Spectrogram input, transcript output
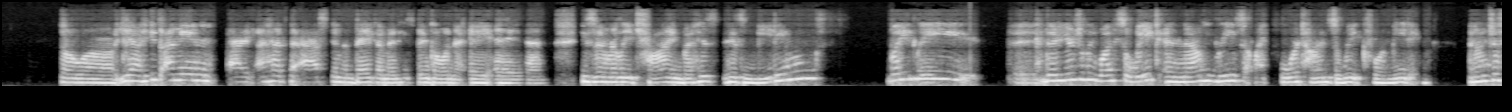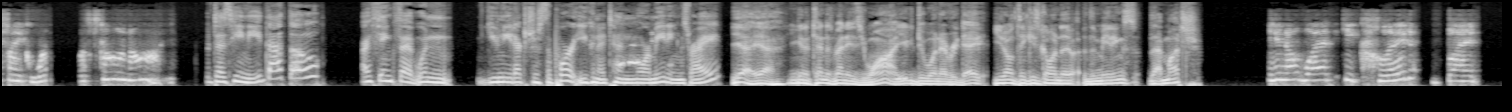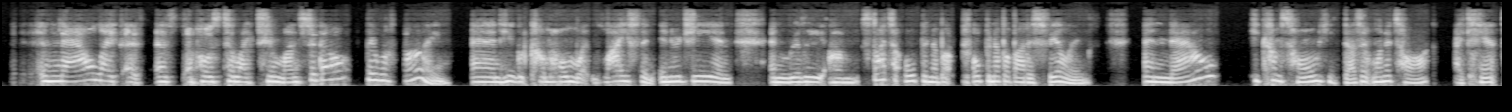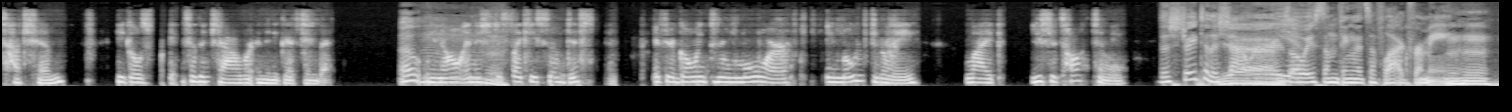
So uh, yeah, he's. I mean, I, I had to ask him and beg him, and he's been going to AA, and he's been really trying. But his his meetings lately, eh, they're usually once a week, and now he leaves at like four times a week for a meeting. And I'm just like, what what's going on? Does he need that though? I think that when you need extra support, you can attend more meetings, right? Yeah, yeah. You can attend as many as you want. You can do one every day. You don't think he's going to the meetings that much? You know what? He could, but now, like as, as opposed to like two months ago, they were fine. And he would come home with life and energy and and really um, start to open up open up about his feelings. And now he comes home, he doesn't want to talk. I can't touch him he goes into the shower and then he gets in bed. Oh, you know, and it's mm-hmm. just like he's so distant. If you're going through more emotionally, like you should talk to me. The straight to the yeah. shower is yeah. always something that's a flag for me. Mm-hmm.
